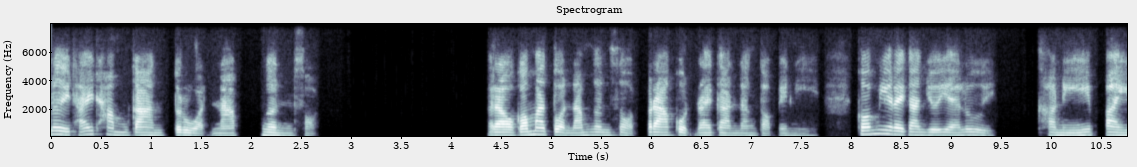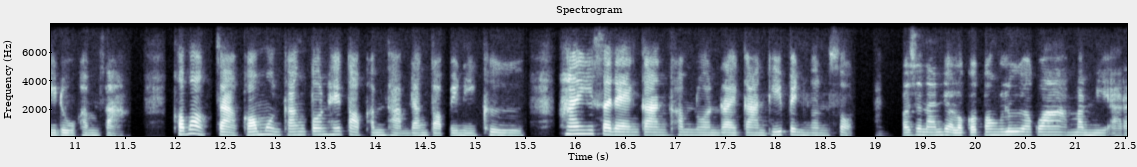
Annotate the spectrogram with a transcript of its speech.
เลยได้ทำการตรวจนับเงินสด เราก็มาตรวจนับเงินสด ปรากฏรายการดังต่อไปนี้ ก็มีรายการเยอะแยะเลย คราวนี้ไปดูคำสั่ง เขาบอกจากข้อมูลข้างต้นให้ตอบคำถามดังต่อไปนี้คือ ให้แสดงการคำนวณรายการที่เป็นเงินสด เพราะฉะนั้นเดี๋ยวเราก็ต้องเลือกว่ามันมีอะไร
